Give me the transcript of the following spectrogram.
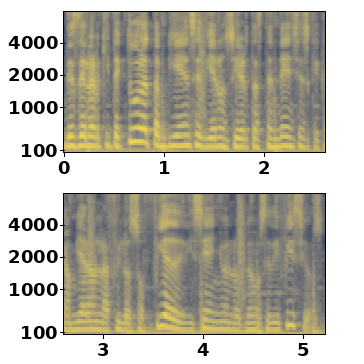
Desde la arquitectura también se dieron ciertas tendencias que cambiaron la filosofía de diseño en los nuevos edificios.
